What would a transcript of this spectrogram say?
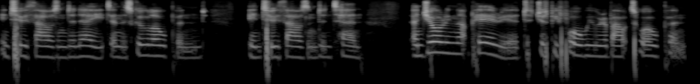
in 2008 and the school opened in 2010 and during that period just before we were about to open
